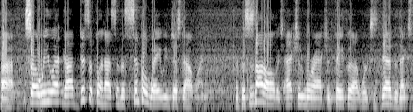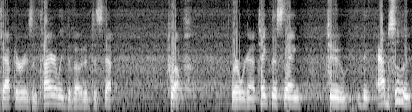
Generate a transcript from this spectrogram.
Uh, so we let God discipline us in the simple way we've just outlined. But this is not all. There's action, more action. Faith without works is dead. The next chapter is entirely devoted to step 12, where we're going to take this thing to the absolute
